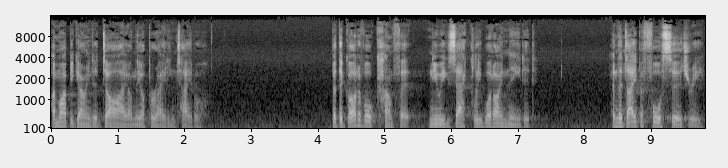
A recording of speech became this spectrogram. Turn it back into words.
I might be going to die on the operating table. But the God of all comfort knew exactly what I needed. And the day before surgery,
